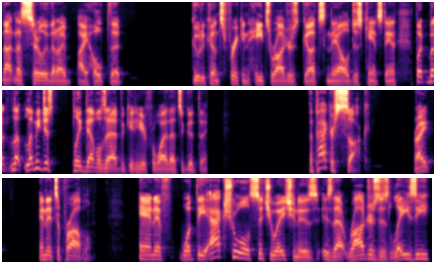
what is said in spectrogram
Not necessarily that I, I hope that Gutekunst freaking hates Rodgers' guts and they all just can't stand. But but let, let me just play devil's advocate here for why that's a good thing. The Packers suck, right? And it's a problem. And if what the actual situation is is that Rodgers is lazy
